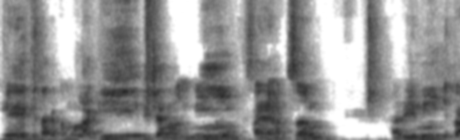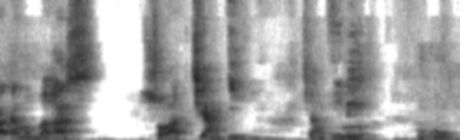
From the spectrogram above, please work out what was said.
Oke, kita ketemu lagi di channel ini. Saya Hansen. Hari ini kita akan membahas soal Chiang Yi. Chiang Yi ini buku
